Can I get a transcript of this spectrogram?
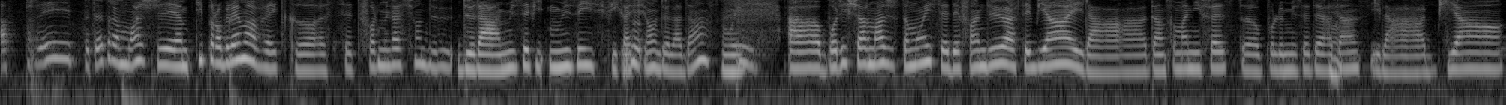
Après, peut-être moi j'ai un petit problème avec euh, cette formulation de, de la musé muséification de la danse. Oui. Euh, Boris Sharma, justement, il s'est défendu assez bien. Il a, dans son manifeste pour le musée de la danse, il a bien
